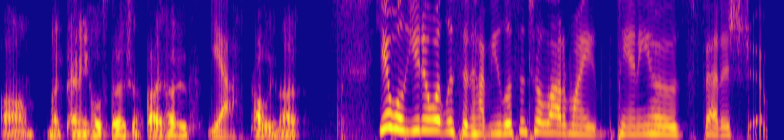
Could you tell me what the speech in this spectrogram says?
um, my pantyhose stash and thigh highs, Yeah. probably not. Yeah, well, you know what? Listen, have you listened to a lot of my pantyhose fetish uh,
